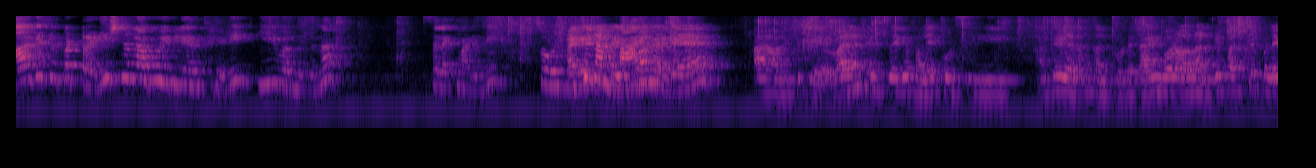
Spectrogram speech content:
ಹಾಗೆ ಸ್ವಲ್ಪ ಟ್ರೆಡಿಷ್ನಲ್ ಆಗು ಇರ್ಲಿ ಅಂತ ಹೇಳಿ ಈ ಒಂದು ಇದನ್ನ ಸೆಲೆಕ್ಟ್ ಮಾಡಿದ್ವಿ ಸೊ ನಮ್ಮ ಇದಕ್ಕೆ ವ್ಯಾಲೆಂಟೈನ್ಸ್ ಡೇಗೆ ಬಳೆ ಕೊಡಿಸಿ ಅಂತ ಹೇಳಲ್ಲ ಅಂತ ಅನ್ಕೊಂಡೆ ಥ್ಯಾಂಕ್ ಗಾಡ್ ಅವ್ರು ನನಗೆ ಫಸ್ಟ್ ಬಳೆ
